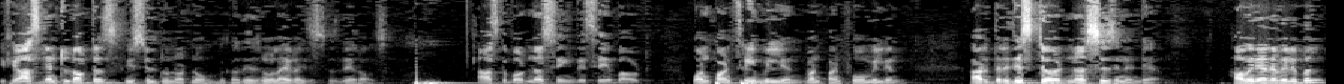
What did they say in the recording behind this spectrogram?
If you ask dental doctors, we still do not know because there is no live registers there also. Ask about nursing, they say about 1.3 million, 1.4 million are the registered nurses in India. How many are available?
